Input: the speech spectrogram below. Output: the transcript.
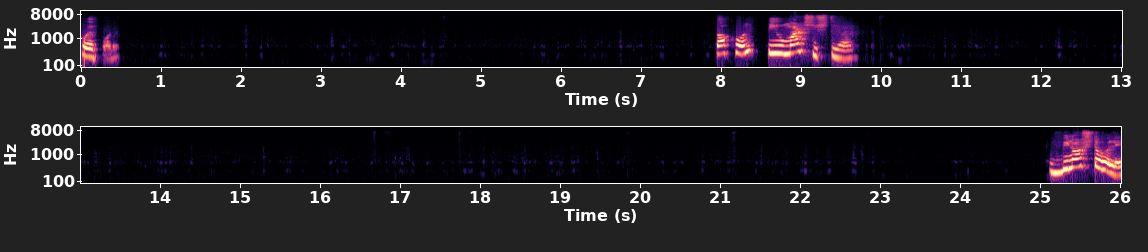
হয়ে পড়ে। তখন টিউমার সৃষ্টি হয়। বিনষ্ট হলে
